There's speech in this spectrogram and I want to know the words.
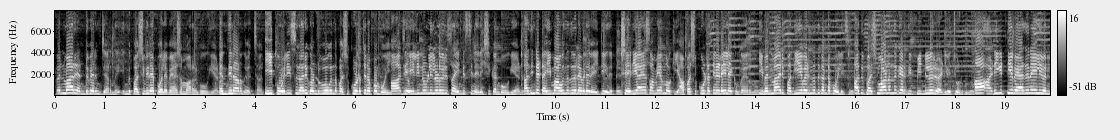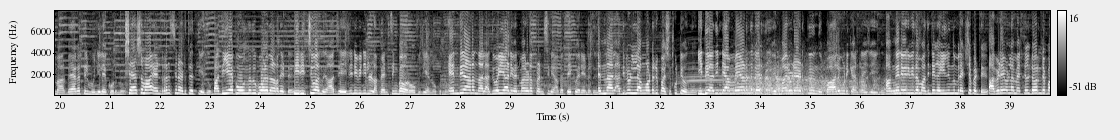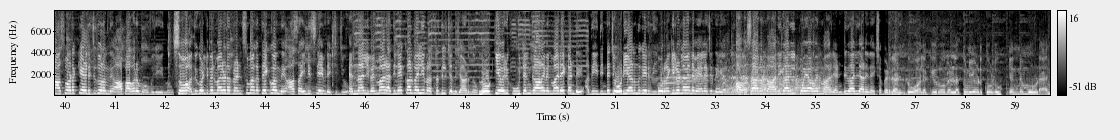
ഇവന്മാർ രണ്ടുപേരും ചേർന്ന് ഇന്ന് പശുവിനെ പോലെ വേഷം മാറാൻ പോവുകയാണ്. എന്തിനാണെന്ന് വെച്ചാൽ ഈ പോലീസുകാർ കൊണ്ടുപോകുന്ന പശുക്കൂട്ടത്തിനൊപ്പം പോയി ആ ജയിലിനുള്ളിലുള്ള ഒരു സയന്റിസ്റ്റിനെ രക്ഷിക്കാൻ പോവുകയാണ്. അതിന്റെ ടൈം ആവുന്നത് വരെ അവിടെ വെയിറ്റ് ചെയ്തിട്ട് ശരിയായ സമയം നോക്കി ആ പശുക്കൂട്ടത്തിനിടയിലേക്കും കയറുന്നു. ഇവന്മാര് പതിയെ വരുന്നത് കണ്ട പോലീസ് അത് പശുവാണെന്ന് കരുതി പിന്നിലൊരു അടി വെച്ചു കൊടുക്കുന്നു. ആ അടി കിട്ടിയ വേദനയിൽ ഇവന്മാർ വേഗത്തിൽ മുന്നിലേക്ക് ഓടുന്നു. ശേഷം ആ എൻട്രൻസിനടുത്ത് എത്തിയതും പതിയെ പോകുന്നത് പോലെ നടന്നിട്ട് തിരിച്ചു വന്ന് ആ ജയിലിന് പിന്നിലുള്ള ഫെൻസിംഗ് പവർ ഓഫ് ചെയ്യാൻ നോക്കുന്നു. എന്തിനാണെന്നാൽ അതുവഴിയാണ് ഇവന്മാരുടെ ഫ്രണ്ട്സിന് അകത്തേക്ക് വരേണ്ടത്. എന്നാൽ അതിനുള്ളിൽ അങ്ങോട്ടൊരു പശുക്കുട്ടി വന്നു. ഇത് അതിന്റെ അമ്മയാണെന്ന് കരുതി ഇവന്മാരുടെ അടുത്ത് നിന്ന് പാൽ കുടിക്കാൻ ട്രൈ ചെയ്യുന്നു. അങ്ങനെ ഒരുവിധം അതിന്റെ കയ്യിൽ നിന്നും രക്ഷപ്പെട്ട് അവിടെയുള്ള മെറ്റൽ ഡോറിന്റെ പാസ്വേഡ് ഒക്കെ അടിച്ചു തുറന്ന് ആ പവറും ഓഫ് ചെയ്യുന്നു. സോ അതുകൊണ്ട് ഇവന്മാരുടെ ഫ്രണ്ട്സും അകത്തേക്ക് വന്ന് ആ സയന്റിസ്റ്റിനെയും രക്ഷിച്ചു. എന്നാൽ ഇവന്മാർ അതിനേക്കാൾ വലിയ പ്രശ്നത്തിൽ ചെന്ന് ചാടുന്നു. നോക്കിയ ഒരു കൂറ്റൻ കാള ഇവന്മാരെ കണ്ട് അത് ഇതിന്റെ ജോഡിയാണെന്ന് കരുതി പുറകിലുള്ളവന്റെ മേലെ ചെന്ന് കയറുന്നു. അവസാനം നാലുകാലിൽ പോയ അവന്മാർ രണ്ടു കാലിലാണ് രക്ഷപ്പെടുന്നത്. രണ്ടു ഓലക്കീറോ വെള്ള തുണി എടുത്തോളൂ. എന്നെ മൂടാൻ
